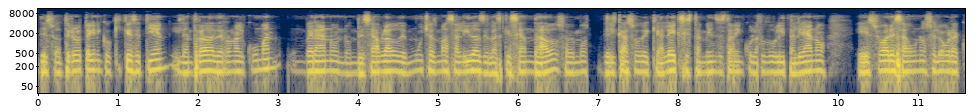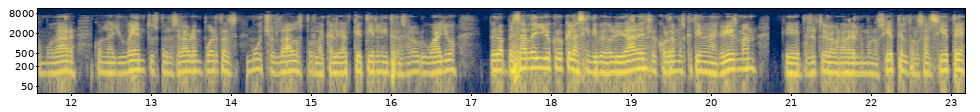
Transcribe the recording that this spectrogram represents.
de su anterior técnico Quique Setién y la entrada de Ronald Kuman, un verano en donde se ha hablado de muchas más salidas de las que se han dado. Sabemos del caso de que Alexis también se está vinculando al fútbol italiano, eh, Suárez aún no se logra acomodar con la Juventus, pero se le abren puertas en muchos lados por la calidad que tiene el internacional uruguayo. Pero a pesar de ello, yo creo que las individualidades, recordemos que tienen a Griezmann, que por cierto ya le van a dar el número 7, el dorsal 7,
